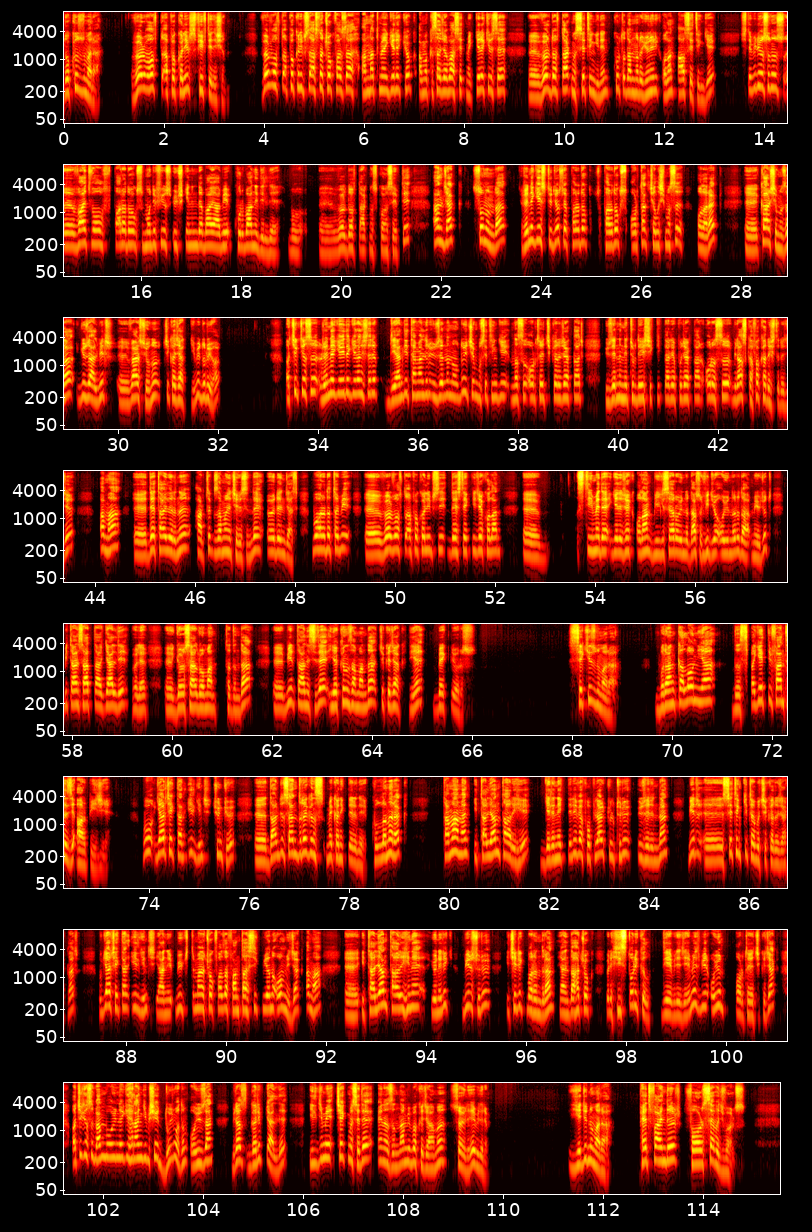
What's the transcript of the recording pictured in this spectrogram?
9 numara Werewolf the Apocalypse 5th Edition. Werewolf the Apocalypse'ı aslında çok fazla anlatmaya gerek yok ama kısaca bahsetmek gerekirse World of Darkness settinginin kurt adamlara yönelik olan A settingi. İşte biliyorsunuz e, White Wolf, Paradox, Modifius üçgeninde bayağı bir kurban edildi bu e, World of Darkness konsepti. Ancak sonunda Renegade Studios ve Paradox, Paradox ortak çalışması olarak karşımıza güzel bir versiyonu çıkacak gibi duruyor. Açıkçası Renegade'e gelen işler hep D&D temelleri üzerinden olduğu için bu settingi nasıl ortaya çıkaracaklar, üzerine ne tür değişiklikler yapacaklar orası biraz kafa karıştırıcı. Ama e, detaylarını artık zaman içerisinde öğreneceğiz. Bu arada tabii e, World of the Apocalypse'i destekleyecek olan e, Steam'e de gelecek olan bilgisayar oyunları, daha sonra video oyunları da mevcut. Bir tanesi hatta geldi böyle e, görsel roman tadında bir tanesi de yakın zamanda çıkacak diye bekliyoruz. 8 numara Brancalonia The Spaghetti Fantasy RPG. Bu gerçekten ilginç çünkü Dungeons and Dragons mekaniklerini kullanarak tamamen İtalyan tarihi, gelenekleri ve popüler kültürü üzerinden bir setting kitabı çıkaracaklar. Bu gerçekten ilginç. Yani büyük ihtimalle çok fazla fantastik bir yanı olmayacak ama e, İtalyan tarihine yönelik bir sürü içerik barındıran yani daha çok böyle historical diyebileceğimiz bir oyun ortaya çıkacak. Açıkçası ben bu oyunla ilgili herhangi bir şey duymadım. O yüzden biraz garip geldi. İlgimi çekmese de en azından bir bakacağımı söyleyebilirim. 7 numara Pathfinder for Savage Worlds.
